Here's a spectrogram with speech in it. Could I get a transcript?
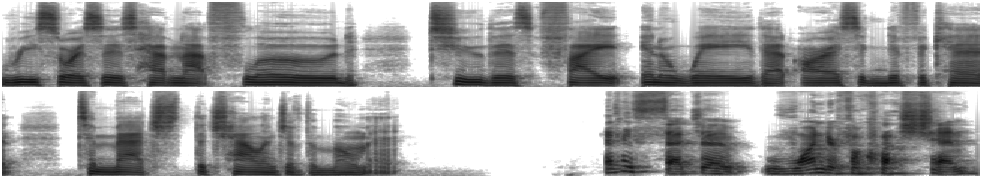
resources have not flowed to this fight in a way that are as significant to match the challenge of the moment? That is such a wonderful question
